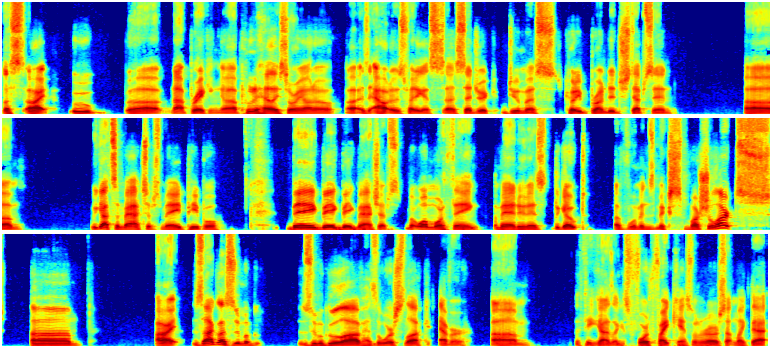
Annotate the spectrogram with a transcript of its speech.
Let's all right. Ooh, uh not breaking. Uh Punahele Soriano uh, is out of his fight against uh, Cedric Dumas. Cody Brundage steps in. Um we got some matchups made, people. Big, big, big matchups. But one more thing. Amanda Nunes, the GOAT of women's mixed martial arts. Um all right. Zhalgas Zuma Zhumagulov has the worst luck ever. Um I think he got like his fourth fight canceled in a row or something like that.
